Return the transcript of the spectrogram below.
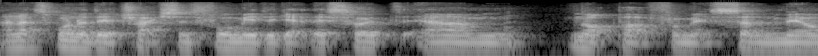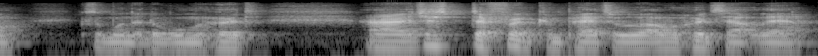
and that's one of the attractions for me to get this hood, um, not apart from it's 7mm because I wanted a warmer hood. Uh, just different compared to the other hoods out there.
